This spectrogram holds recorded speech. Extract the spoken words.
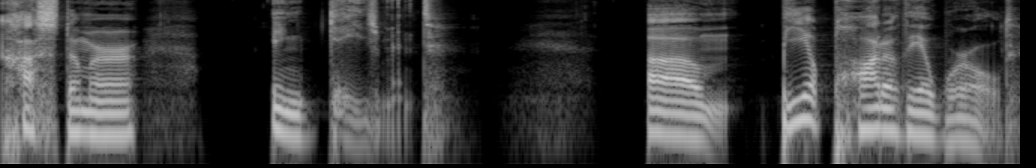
customer engagement. Um, be a part of their world.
